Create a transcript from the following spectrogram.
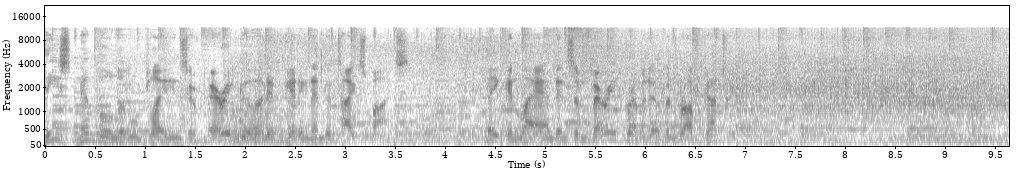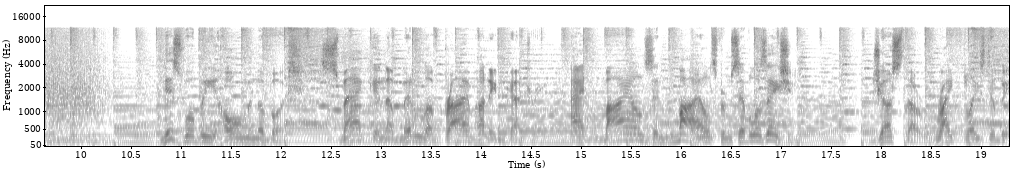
These nimble little planes are very good at getting into tight spots. They can land in some very primitive and rough country. This will be home in the bush, smack in the middle of prime hunting country, and miles and miles from civilization. Just the right place to be.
